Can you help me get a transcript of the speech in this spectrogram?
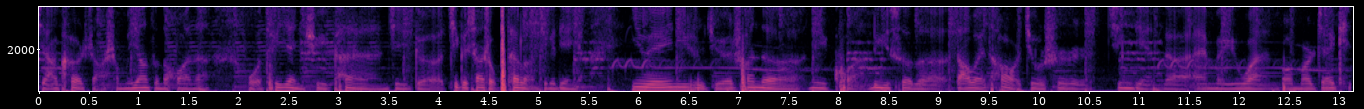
夹克长什么样子的话呢，我推荐你去看这个《这个杀手不太冷》这个电影，因为女主角穿的那款绿色的大外套就是经典的 M A One bomber jacket。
